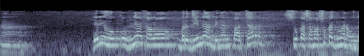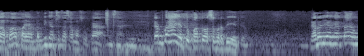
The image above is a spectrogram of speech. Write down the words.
Nah, jadi hukumnya kalau berzina dengan pacar suka sama suka gimana? Enggak oh, apa-apa, yang penting kan suka sama suka misalnya. Kan bahaya tuh fatwa seperti itu. Karena dia nggak tahu.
